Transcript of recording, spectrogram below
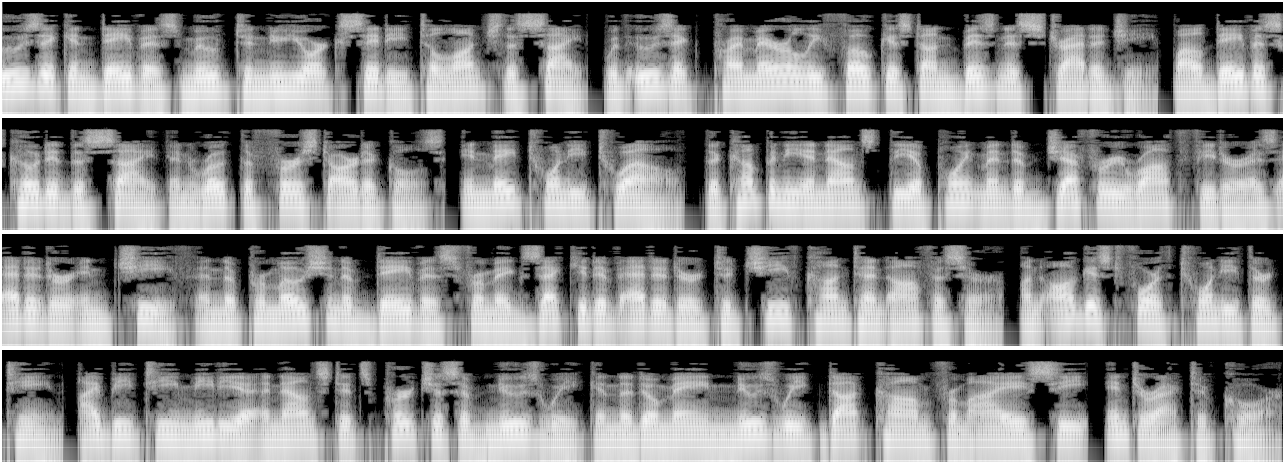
Uzac and Davis moved to New York City to launch the site, with Uzac primarily focused on business strategy, while Davis coded the site and wrote the first articles. In May 2012, the company announced the appointment of Jeffrey Rothfeder as editor in chief and the promotion of Davis from executive editor to chief content officer. On August 4, 2013, IBT Media announced its purchase of Newsweek and the domain newsweek.com from IAC Interactive Corp.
